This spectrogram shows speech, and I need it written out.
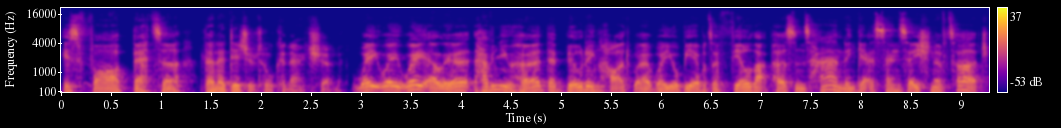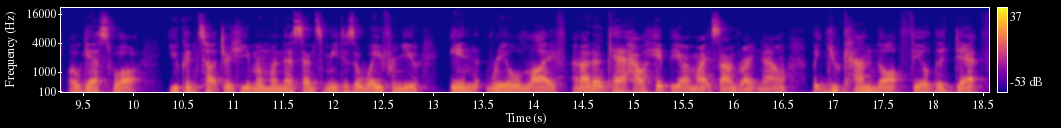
is far better than a digital connection. Wait, wait, wait, Elliot, haven't you heard they're building hardware where you'll be able to feel that person's hand and get a sensation of touch? Well, guess what? You can touch a human when they're centimeters away from you in real life. And I don't care how hippie I might sound right now, but you cannot feel the depth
